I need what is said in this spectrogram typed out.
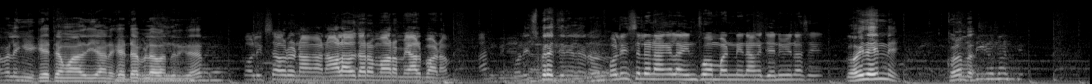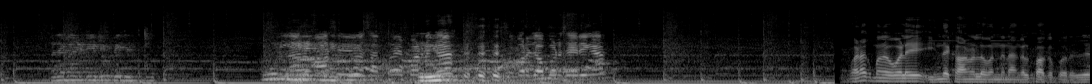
அவள் இங்கே கேட்ட மாதிரியான ஹெட்டப்பில் வந்திருக்கிறார். போலீஸாக ஒரு நாங்கள் நாலாவது தரம் வாரம் யாழ்ப்பாணம். போலீஸ் பிரச்சனையில் போலீஸில் நாங்கள் எல்லாம் இன்ஃபார்ம் பண்ணி நாங்கள் ஜெனுவினாக செய் கோயிதா என்ன? குழம்பு. வணக்கம் மதவளே இந்த காணொலியில் வந்து நாங்கள் பார்க்க போகிறது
